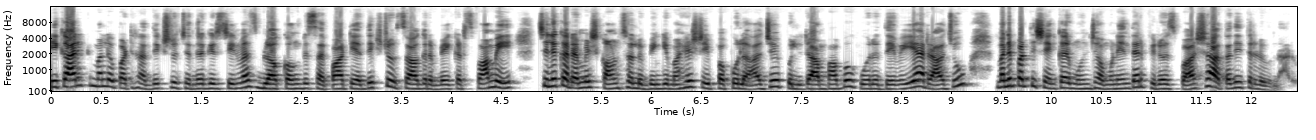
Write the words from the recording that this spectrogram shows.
ఈ కార్యక్రమంలో పట్టణ అధ్యక్షుడు Chandragiri Srinivas block Congress party అధ్యక్షుడు సాగర వెంకట స్వామి చిలక రమేష్ కౌన్సిలర్లు బింగి మహేష్ ఇప్పపుల అజయ్ పులి రాంబాబు కూర దేవయ్య రాజు వనపర్తి శంకర్ ముంజా మునేందర్ ఫిరోజ్ బాషా తదితరులు ఉన్నారు.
